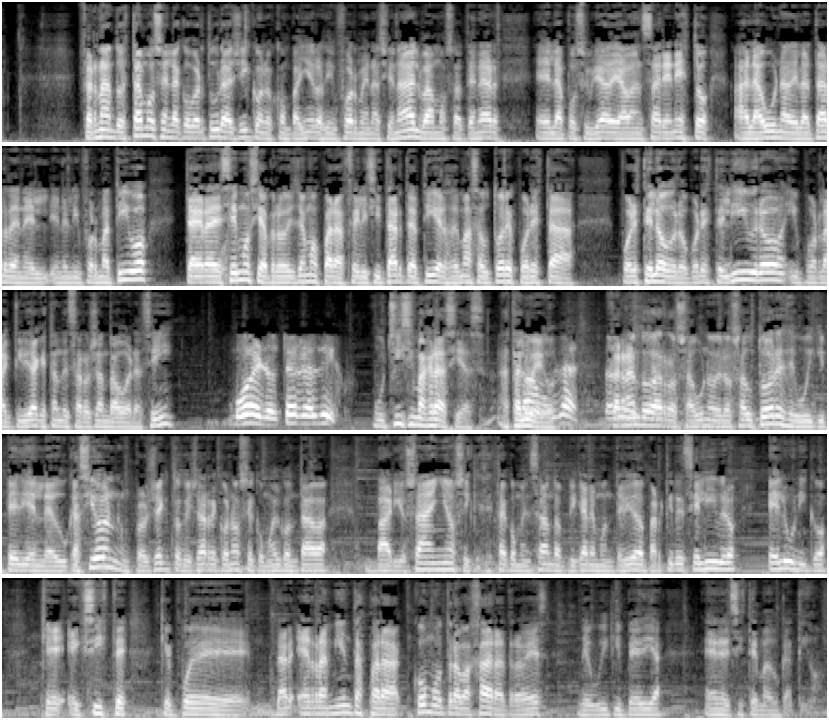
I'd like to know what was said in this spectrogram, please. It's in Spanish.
Fernando, estamos en la cobertura allí con los compañeros de Informe Nacional. Vamos a tener eh, la posibilidad de avanzar en esto a la una de la tarde en el, en el informativo. Te agradecemos y aprovechamos para felicitarte a ti y a los demás autores por esta por este logro, por este libro y por la actividad que están desarrollando ahora, ¿sí? Bueno, te agradezco. Muchísimas gracias. Hasta luego. gracias. Hasta Fernando luego. da Rosa, uno de los autores de Wikipedia en la educación, un proyecto que ya reconoce, como él contaba, varios años y que se está comenzando a aplicar en Montevideo a partir de ese libro, el único que existe que puede dar herramientas para cómo trabajar a través de Wikipedia en el sistema educativo.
